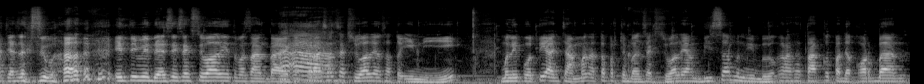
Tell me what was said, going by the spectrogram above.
Pelecehan seksual, intimidasi seksual nih teman santai. Ah. Kekerasan seksual yang satu ini meliputi ancaman atau percobaan seksual yang bisa menimbulkan rasa takut pada korban.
